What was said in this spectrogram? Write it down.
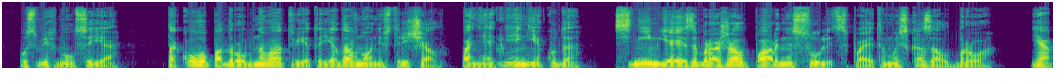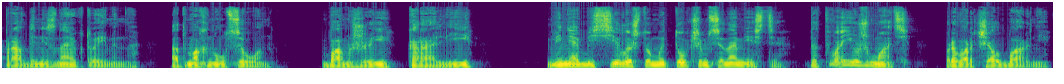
— усмехнулся я. Такого подробного ответа я давно не встречал. Понятнее некуда. С ним я изображал парня с улиц, поэтому и сказал «бро». Я, правда, не знаю, кто именно. Отмахнулся он. Бомжи, короли. Меня бесило, что мы топчемся на месте. «Да твою ж мать!» — проворчал Барни.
